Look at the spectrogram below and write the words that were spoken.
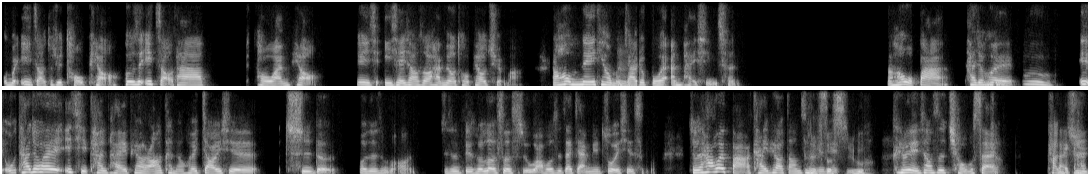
我们一早就去投票，或者是一早他投完票。因为以前以前小时候还没有投票权嘛，然后那一天我们家就不会安排行程，嗯、然后我爸他就会，嗯，一我他就会一起看开票，然后可能会叫一些吃的或者什么，就是比如说垃圾食物啊，或者是在家里面做一些什么，就是他会把开票当成有点食物，有点像是球赛看来看，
